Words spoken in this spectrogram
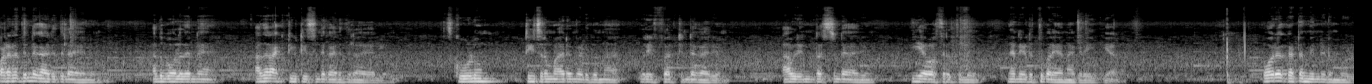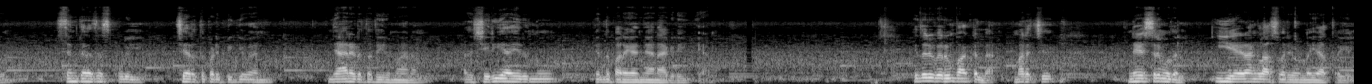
പഠനത്തിന്റെ കാര്യത്തിലായാലും അതുപോലെ തന്നെ അതർ ആക്ടിവിറ്റീസിന്റെ കാര്യത്തിലായാലും സ്കൂളും ടീച്ചർമാരും എടുക്കുന്ന ഒരു ഇഫക്റ്റിന്റെ കാര്യം ആ ഒരു ഇൻട്രസ്റ്റിന്റെ കാര്യം ഈ അവസരത്തിൽ ഞാൻ എടുത്തു പറയാൻ ആഗ്രഹിക്കുകയാണ്. ഓരോ ഘട്ടം പിന്നിടുമ്പോഴും സെന്റ് തെരേസ സ്കൂളിൽ ചേർത്ത് പഠിപ്പിക്കുവാൻ ഞാനെടുത്ത തീരുമാനം അത് ശരിയായിരുന്നു എന്ന് പറയാൻ ഞാൻ ആഗ്രഹിക്കുകയാണ്. ഇതൊരു വെറും വാക്കല്ല. മറിച്ച് നഴ്സറി മുതൽ ഈ ഏഴാം ക്ലാസ് വരെയുള്ള യാത്രയിൽ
